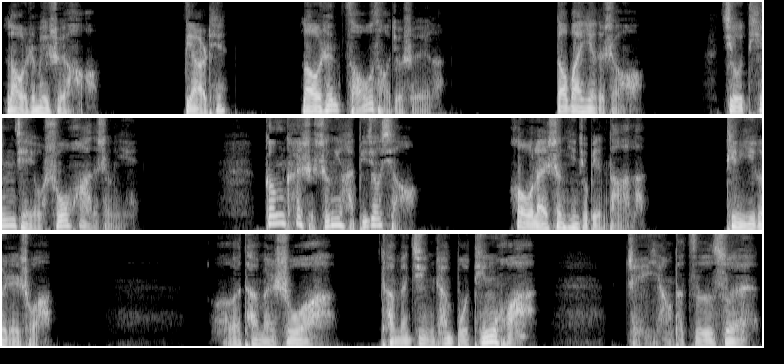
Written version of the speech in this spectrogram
老人没睡好，第二天老人早早就睡了。到半夜的时候，就听见有说话的声音。刚开始声音还比较小，后来声音就变大了。听一个人说：“和他们说，他们竟然不听话，这样的子孙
